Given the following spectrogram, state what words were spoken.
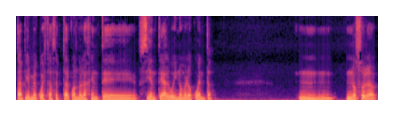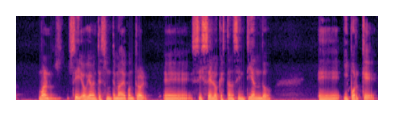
también me cuesta aceptar cuando la gente siente algo y no me lo cuenta. Mm, no solo... Bueno, sí, obviamente es un tema de control. Eh, si sé lo que están sintiendo eh, y por qué,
